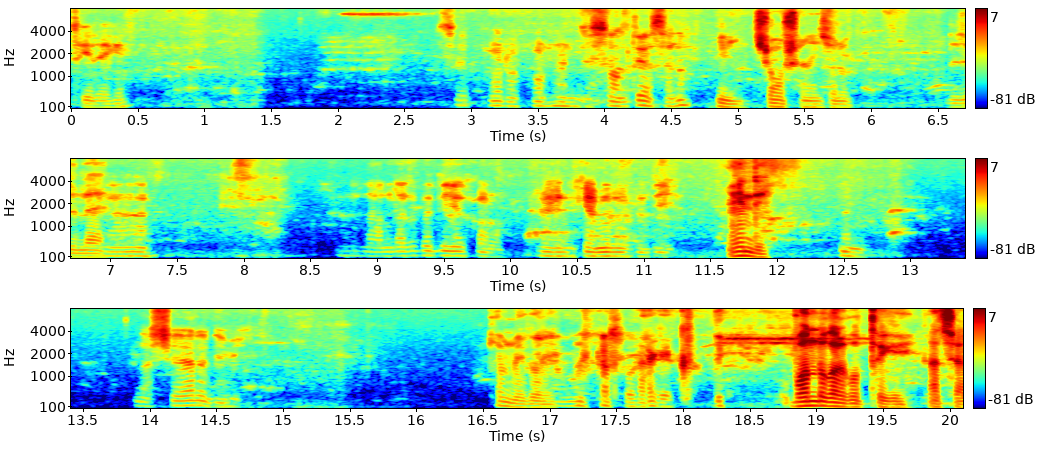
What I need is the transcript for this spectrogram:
থেকে দেখে। চলতে আছে না? হুম সমস্যা নেই চলো দুজন লালদার উপর দিয়ে করো ক্যামেরার উপর দিয়ে। হিন্দি না শেয়ারে দিবি। কেমনে করে? আগে করে। বন্ধ কোথা থেকে আচ্ছা।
